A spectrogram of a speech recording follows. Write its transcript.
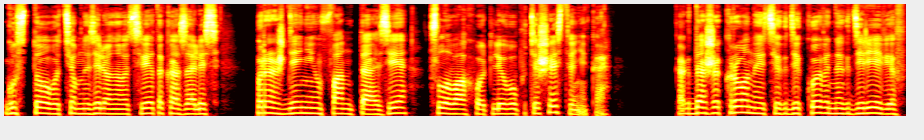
густого темно-зеленого цвета казались порождением фантазии словоохотливого путешественника. Когда же кроны этих диковинных деревьев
